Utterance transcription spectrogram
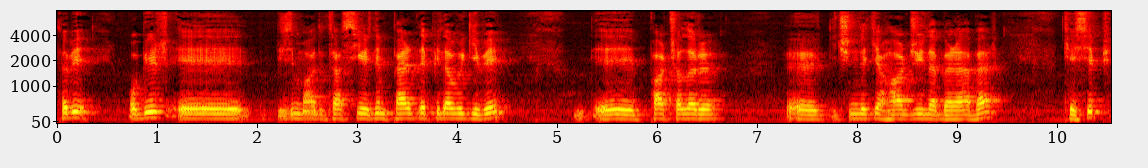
Tabi o bir e, bizim adeta Siirt'in perde pilavı gibi e, parçaları e, içindeki harcıyla beraber kesip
